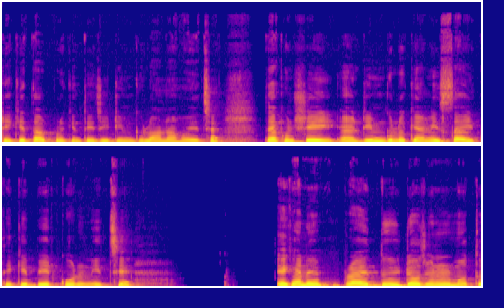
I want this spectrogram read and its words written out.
ঢেকে তারপরে কিন্তু এই যে ডিমগুলো আনা হয়েছে তো এখন সেই ডিমগুলোকে আমি সাই থেকে বের করে নিচ্ছি। এখানে প্রায় দুই ডজনের মতো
